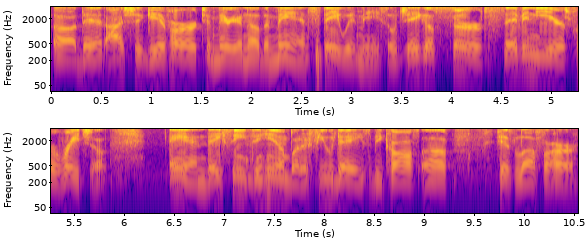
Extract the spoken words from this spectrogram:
uh, that I should give her to marry another man. Stay with me. So Jacob served seven years for Rachel, and they seemed to him but a few days because of his love for her.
